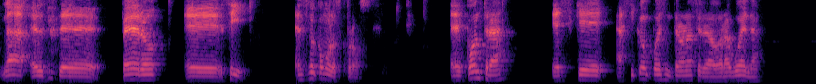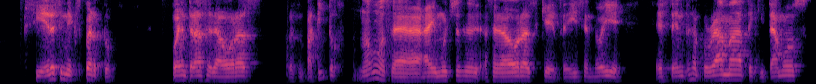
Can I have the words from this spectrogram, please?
no, este, pero eh, sí, esos son como los pros. El contra es que así como puedes entrar a una aceleradora buena, si eres inexperto, puedes entrar a aceleradoras pues patito, ¿no? O sea, hay muchas aceleradoras que te dicen, oye, este, entras al programa, te quitamos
